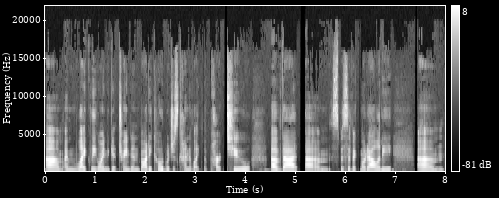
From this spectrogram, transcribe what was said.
Um, I'm likely going to get trained in body code, which is kind of like the part two of that um, specific modality. Um,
